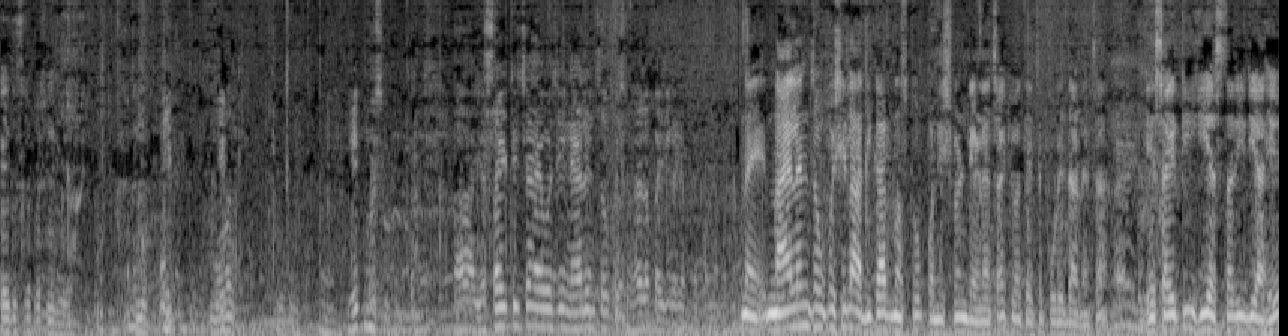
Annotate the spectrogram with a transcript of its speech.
काही दुसरे प्रश्न घेऊया. मोहन एक प्रश्न. एस आय टीच्या ऐवजी न्यायालयीन चौकशी व्हायला पाहिजे का या प्रकरणामध्ये नाही न्यायालयीन चौकशीला अधिकार नसतो पनिशमेंट देण्याचा किंवा त्याच्या पुढे जाण्याचा. एस आय टी ही असणारी जी आहे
